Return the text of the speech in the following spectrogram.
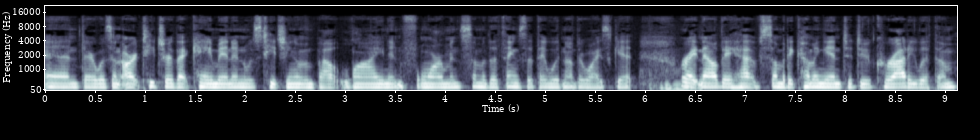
and there was an art teacher that came in and was teaching them about line and form and some of the things that they wouldn't otherwise get. Mm-hmm. Right now, they have somebody coming in to do karate with them,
